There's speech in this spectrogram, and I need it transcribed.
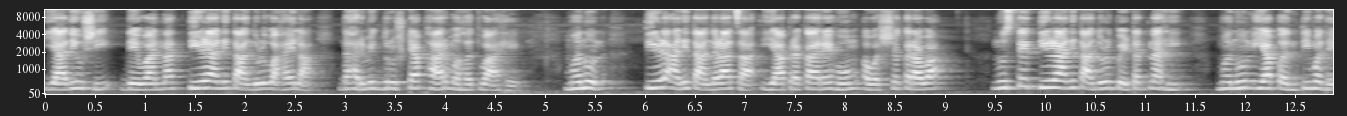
या दिवशी देवांना तीळ आणि तांदूळ वाहायला धार्मिकदृष्ट्या फार महत्त्व आहे. म्हणून तीळ आणि तांदळाचा या प्रकारे होम अवश्य करावा. नुसते तीळ आणि तांदूळ पेटत नाही. म्हणून या पंतीमध्ये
